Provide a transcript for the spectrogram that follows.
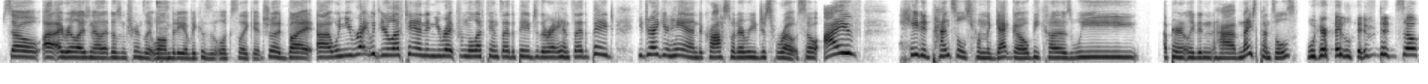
So uh, I realize now that doesn't translate well on video because it looks like it should. But uh, when you write with your left hand and you write from the left hand side of the page to the right hand side of the page, you drag your hand across whatever you just wrote. So I've hated pencils from the get go because we apparently didn't have nice pencils where I lived. And so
